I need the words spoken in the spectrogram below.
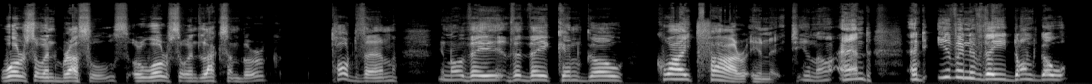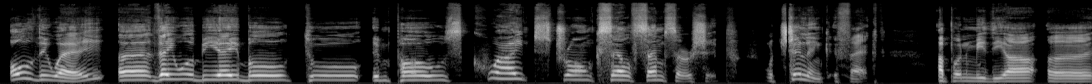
Warsaw and Brussels or Warsaw and Luxembourg taught them, you know, they that they can go quite far in it, you know, and and even if they don't go all the way, uh, they will be able to impose quite strong self censorship or chilling effect upon media uh,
